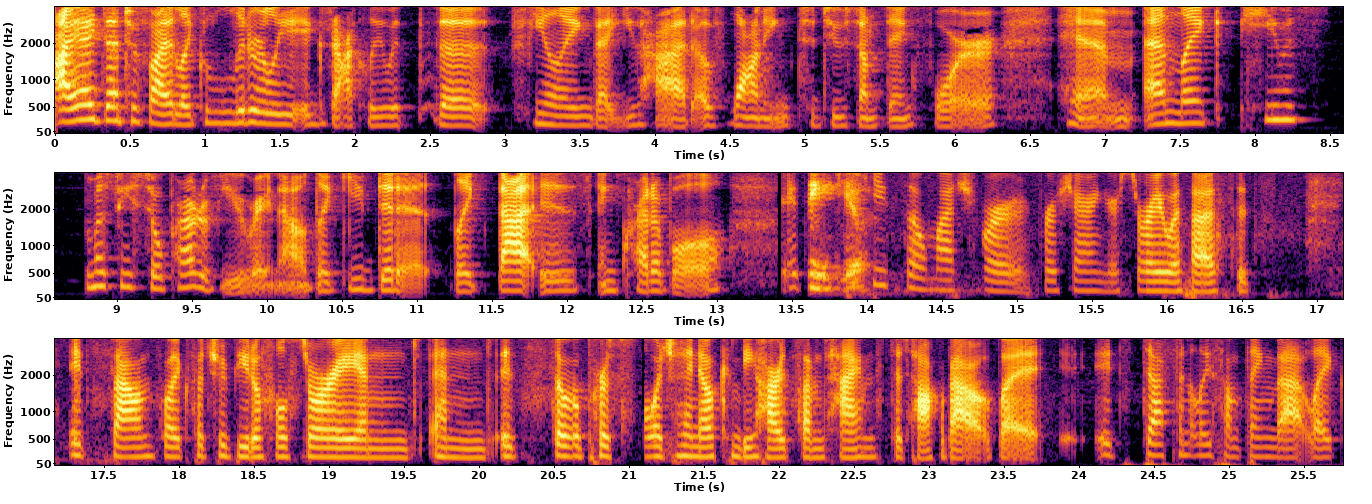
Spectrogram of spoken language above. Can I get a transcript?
I identified like literally exactly with the feeling that you had of wanting to do something for him and like he was must be so proud of you right now. Like you did it. Like that is incredible. Thank you. Thank you so much for for sharing your story with us. It's it sounds like such a beautiful story and and it's so personal which i know can be hard sometimes to talk about but it's definitely something that like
